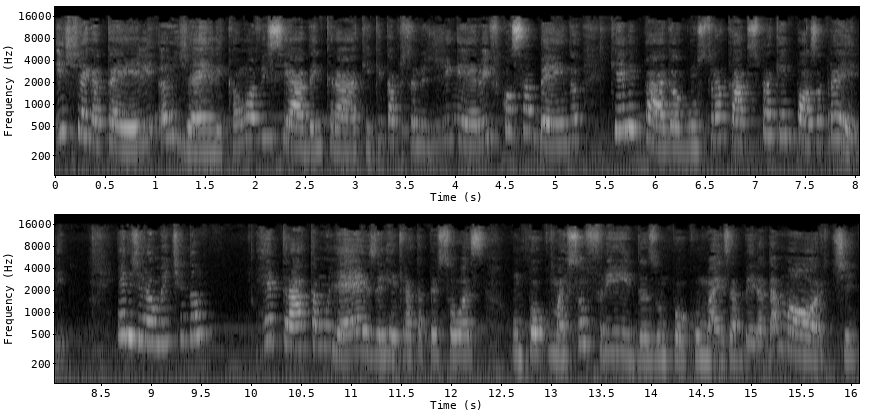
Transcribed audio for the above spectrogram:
e chega até ele Angélica, uma viciada em crack que tá precisando de dinheiro e ficou sabendo que ele paga alguns trocados para quem posa para ele. Ele geralmente não retrata mulheres, ele retrata pessoas um pouco mais sofridas, um pouco mais à beira da morte.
